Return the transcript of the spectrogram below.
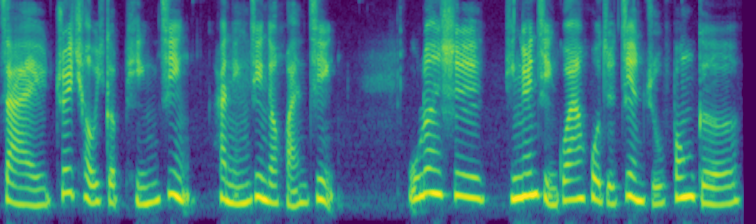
在追求一个平静和宁静的环境，无论是庭园景观或者建筑风格、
